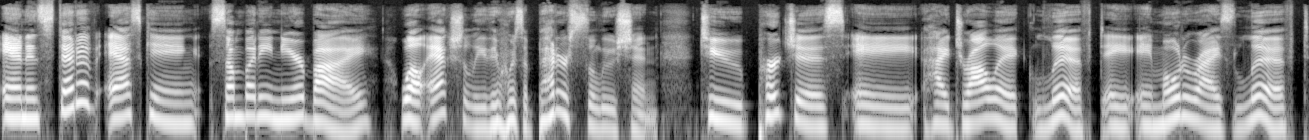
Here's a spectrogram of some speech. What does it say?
and instead of asking somebody nearby, well, actually, there was a better solution to purchase a hydraulic lift, a, a motorized lift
